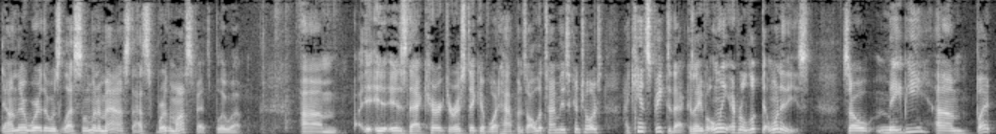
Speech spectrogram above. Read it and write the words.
down there where there was less aluminum mass, that's where the MOSFETs blew up. Um, is that characteristic of what happens all the time these controllers? I can't speak to that because I've only ever looked at one of these. So maybe, um, but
